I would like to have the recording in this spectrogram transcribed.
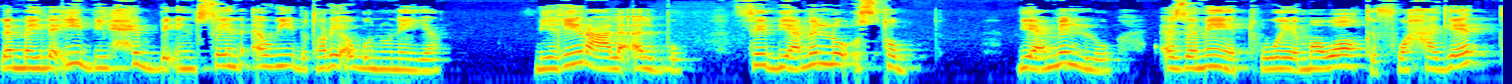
لما يلاقيه بيحب إنسان قوي بطريقة جنونية. بيغير على قلبه فبيعمل له استوب بيعمل له أزمات ومواقف وحاجات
